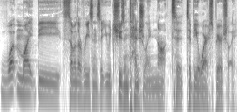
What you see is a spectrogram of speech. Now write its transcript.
what might be some of the reasons that you would choose intentionally not to to be aware spiritually?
